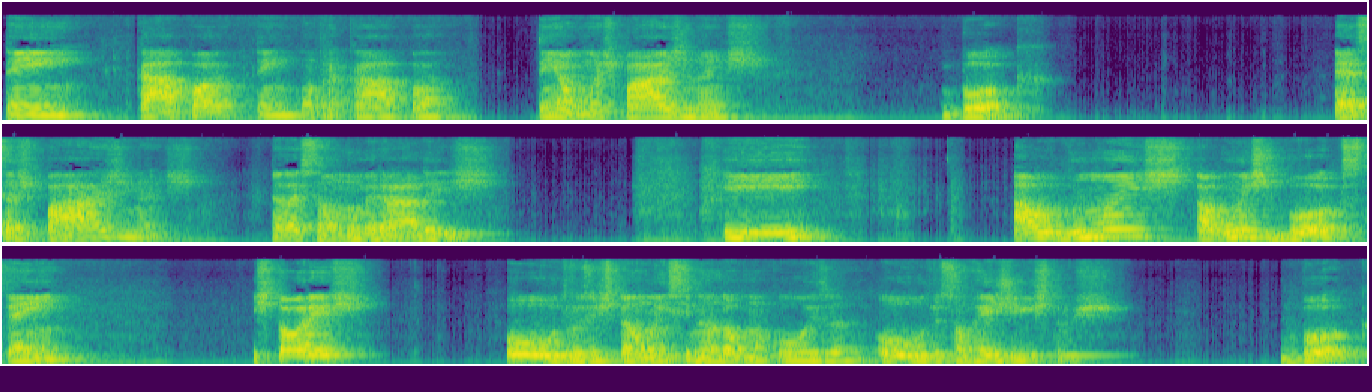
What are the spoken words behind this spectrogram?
tem capa, tem contracapa, tem algumas páginas. Book. Essas páginas, elas são numeradas e algumas alguns books têm histórias, outros estão ensinando alguma coisa, outros são registros. Book.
